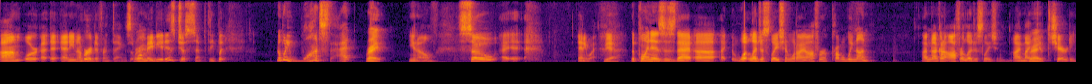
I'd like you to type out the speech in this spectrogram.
Um, or a, a- any number of different things. Or maybe it is just sympathy, but nobody wants that. Right. You know, so. Uh, anyway, Yeah. the point is, is that uh, what legislation would I offer? Probably none. I'm not going to offer legislation. I might Right. give to charity,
